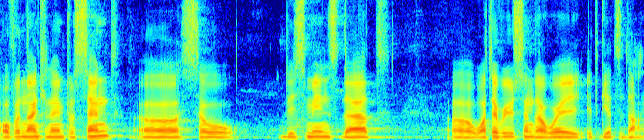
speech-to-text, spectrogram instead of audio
over 99%. Uh, so this means that uh, whatever you send our way, it gets done.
